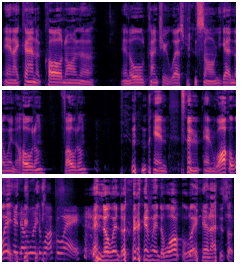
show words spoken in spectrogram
and I kind of called on a, uh, an old country western song. You got to know when to hold them, fold them, and, and and walk away. And know when to walk away. and know when to and when to walk away. And I so,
